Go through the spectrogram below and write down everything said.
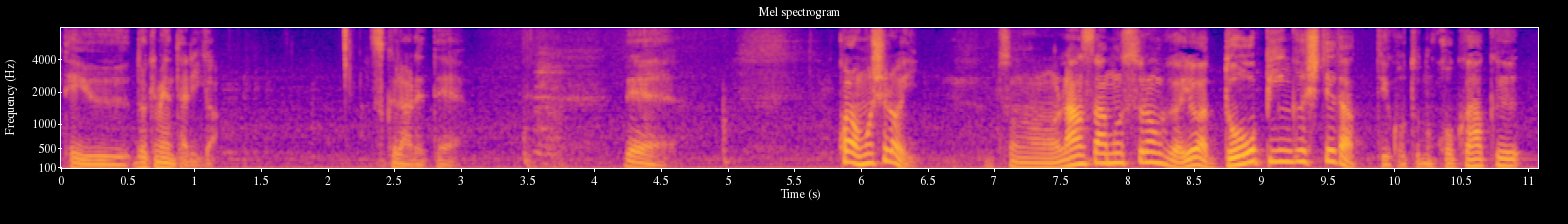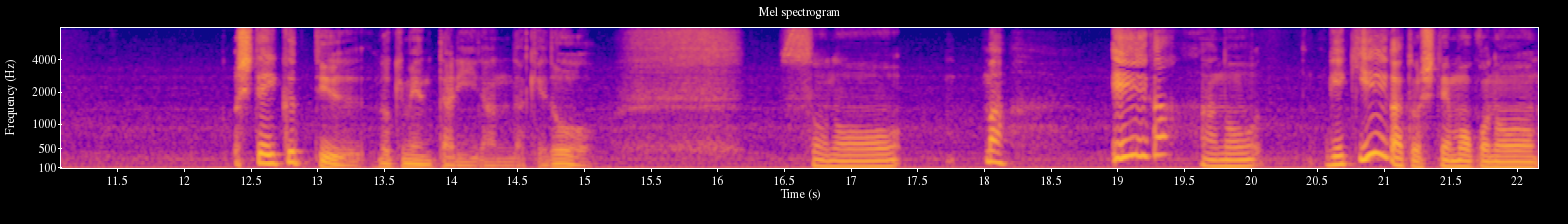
ていうドキュメンタリーが作られてでこれ面白い。そのランス・アームストロングが要はドーピングしてたっていうことの告白していくっていうドキュメンタリーなんだけどそのまあ映画？あの劇映画としてもこの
